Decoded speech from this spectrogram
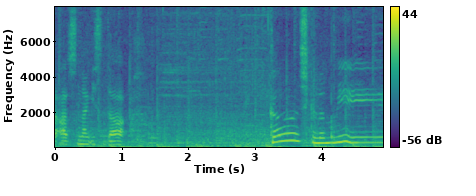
Taas ng isda. Gosh, kalami.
